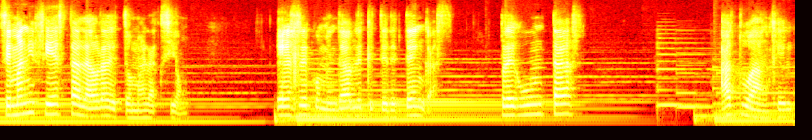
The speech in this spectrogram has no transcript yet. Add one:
se manifiesta a la hora de tomar acción. Es recomendable que te detengas, preguntas a tu ángel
